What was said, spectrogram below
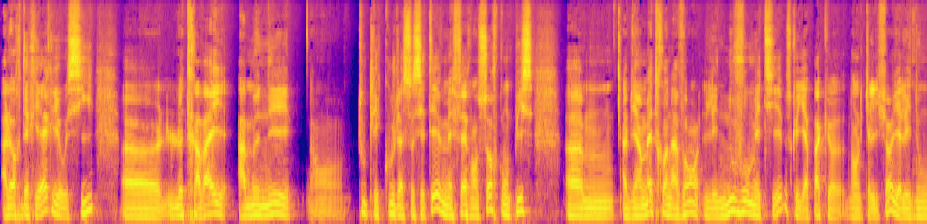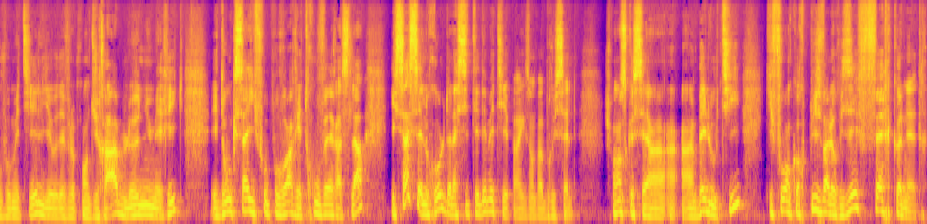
Alors derrière, il y a aussi euh, le travail à mener dans toutes les couches de la société, mais faire en sorte qu'on puisse euh, eh bien mettre en avant les nouveaux métiers, parce qu'il n'y a pas que dans le qualifiant, il y a les nouveaux métiers liés au développement durable, le numérique, et donc ça, il faut pouvoir être ouvert à cela. Et ça, c'est le rôle de la Cité des métiers, par exemple, à Bruxelles. Je pense que c'est un, bel outil qu'il faut encore plus valoriser, faire connaître.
